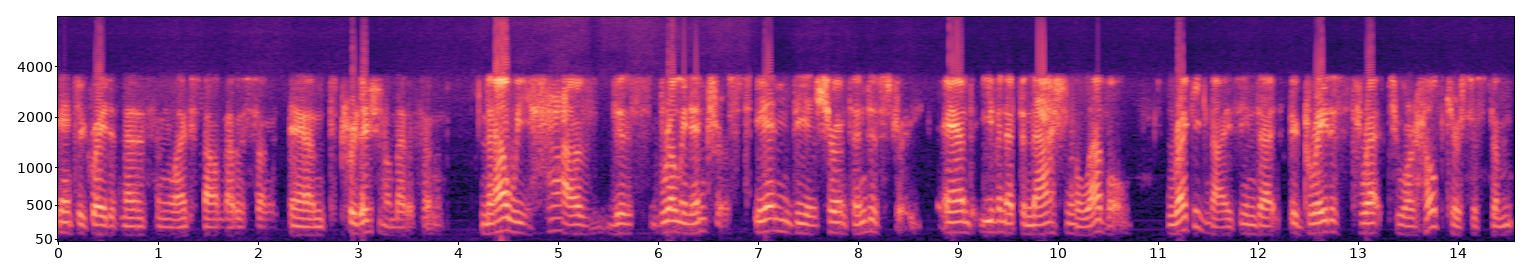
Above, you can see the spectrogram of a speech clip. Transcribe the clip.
integrative medicine, lifestyle medicine, and traditional medicine. Now we have this growing interest in the insurance industry and even at the national level, recognizing that the greatest threat to our healthcare system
